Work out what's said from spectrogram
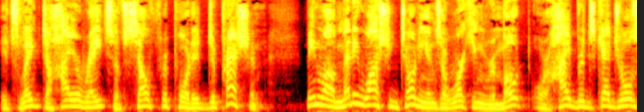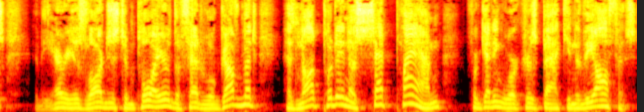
it's linked to higher rates of self-reported depression. Meanwhile, many Washingtonians are working remote or hybrid schedules, and the area's largest employer, the federal government, has not put in a set plan for getting workers back into the office.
